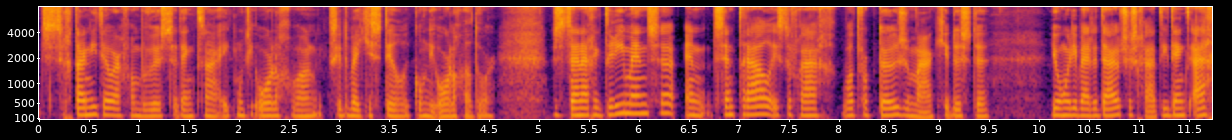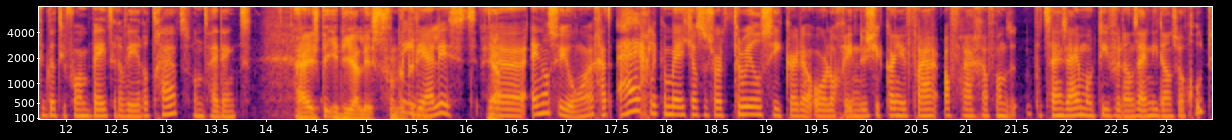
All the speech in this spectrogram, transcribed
is zich daar niet heel erg van bewust. Ze denkt, nou, ik moet die oorlog gewoon, ik zit een beetje stil, ik kom die oorlog wel door. Dus het zijn eigenlijk drie mensen. En centraal is de vraag, wat voor keuze maak je? Dus de jongen die bij de Duitsers gaat, die denkt eigenlijk dat hij voor een betere wereld gaat. Want hij denkt. Hij is de idealist van de, de drie. idealist. Ja. De Engelse jongen gaat eigenlijk een beetje als een soort thrillseeker de oorlog in. Dus je kan je vraag, afvragen van wat zijn zijn motieven dan? Zijn die dan zo goed?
